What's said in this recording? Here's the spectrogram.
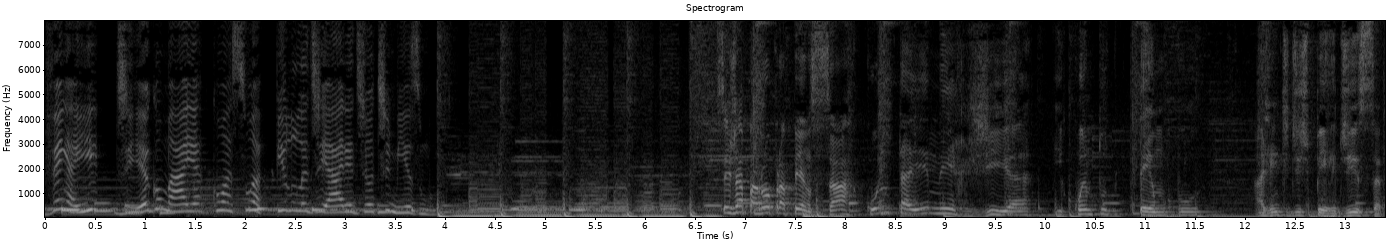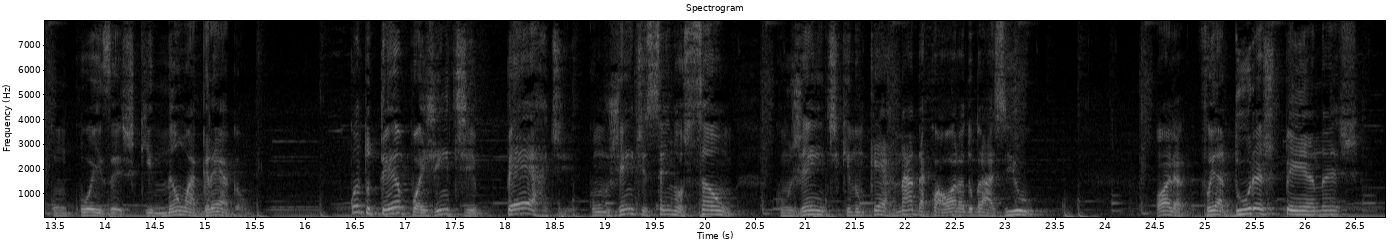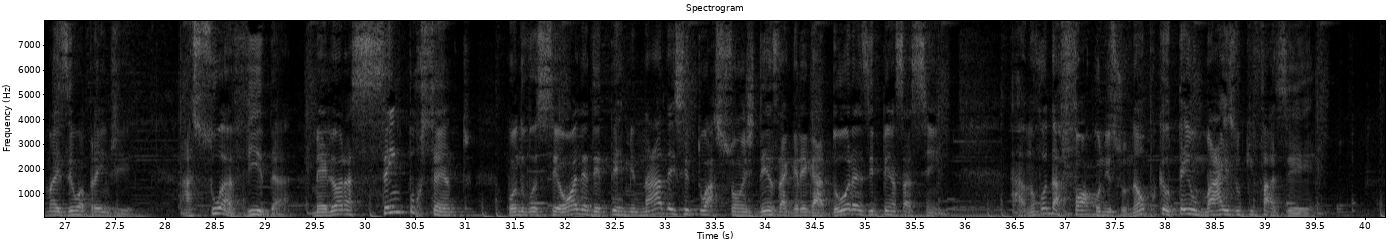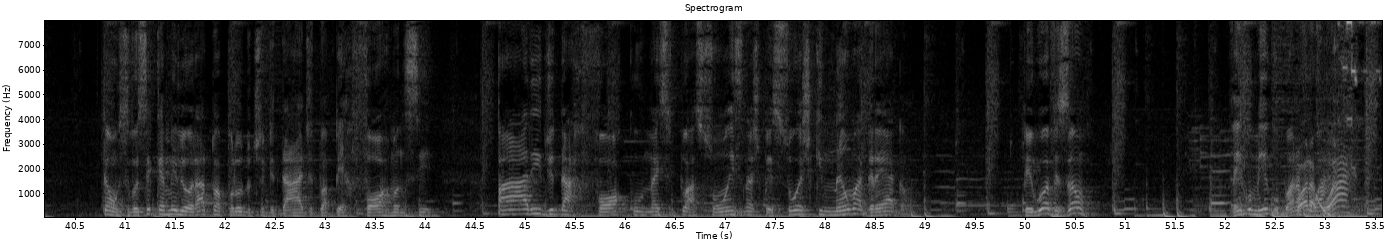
Vem aí, Diego Maia, com a sua pílula diária de otimismo. Você já parou para pensar quanta energia e quanto tempo a gente desperdiça com coisas que não agregam? Quanto tempo a gente perde com gente sem noção, com gente que não quer nada com a hora do Brasil? Olha, foi a duras penas, mas eu aprendi. A sua vida melhora 100% quando você olha determinadas situações desagregadoras e pensa assim: ah, não vou dar foco nisso não, porque eu tenho mais o que fazer. Então, se você quer melhorar tua produtividade, tua performance, pare de dar foco nas situações e nas pessoas que não agregam. Pegou a visão? Vem comigo, bora, bora voar. voar?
